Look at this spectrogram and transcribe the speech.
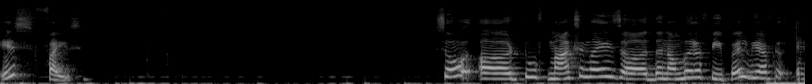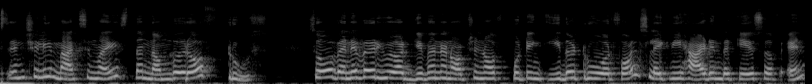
is 5. So uh, to maximize uh, the number of people, we have to essentially maximize the number of trues. So whenever you are given an option of putting either true or false, like we had in the case of n,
